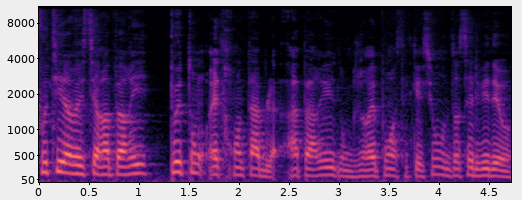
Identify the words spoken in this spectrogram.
Faut-il investir à Paris? Peut-on être rentable à Paris? Donc je réponds à cette question dans cette vidéo.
